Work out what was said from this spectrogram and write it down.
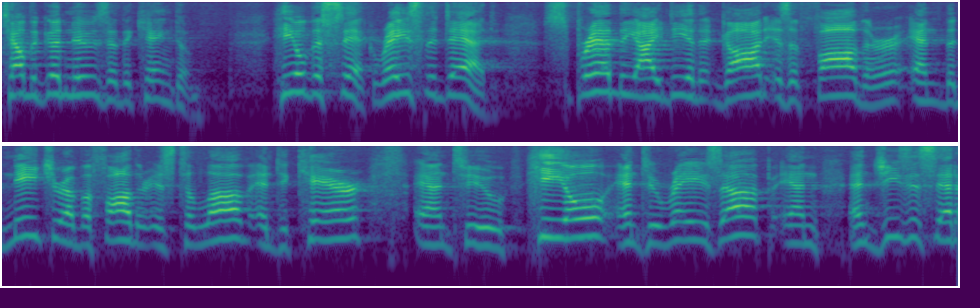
Tell the good news of the kingdom, heal the sick, raise the dead, spread the idea that God is a father and the nature of a father is to love and to care and to heal and to raise up. And, and Jesus said,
